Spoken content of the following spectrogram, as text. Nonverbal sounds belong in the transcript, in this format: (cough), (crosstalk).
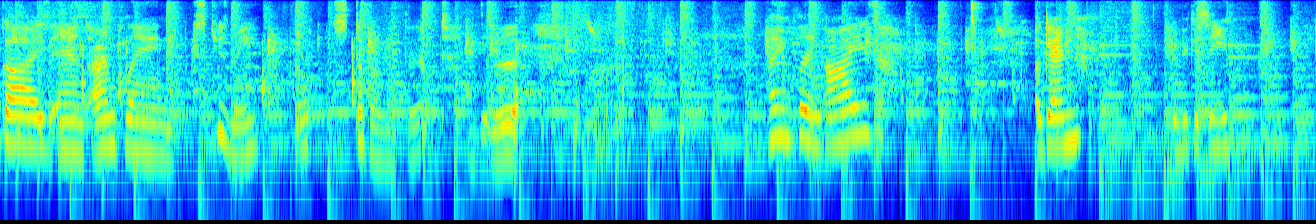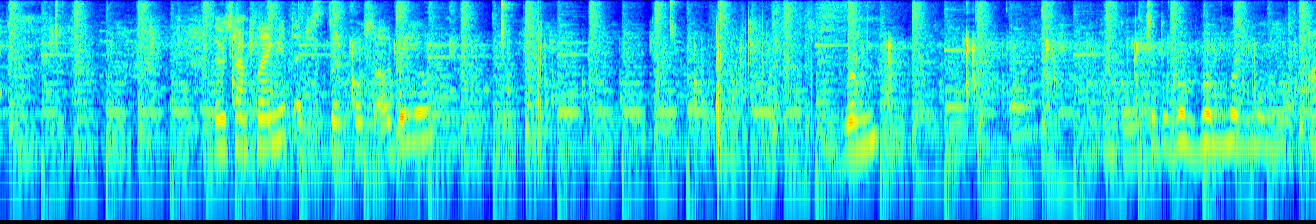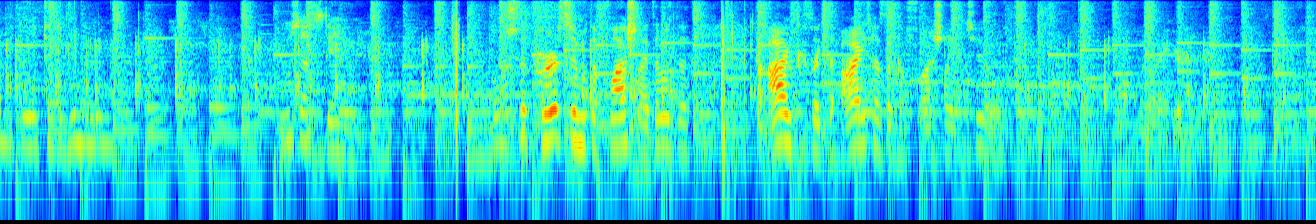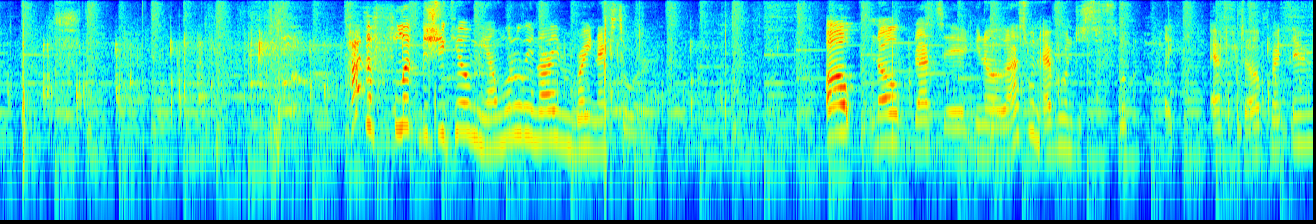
Guys, and I'm playing, excuse me, don't step on. I am playing Eyes, again, if you can see. Third time playing it, I just didn't post the other video. Room. I'm going to the room, room, room, room, room. I'm going to the room, room. Who's that standing there? Oh, it's the person with the flashlight. That was the, the eyes, because like the eyes has like a flashlight too. How the flip did she kill me? I'm literally not even right next to her. Oh, nope, that's it. You know, that's when everyone just flipped, like, effed up right there.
